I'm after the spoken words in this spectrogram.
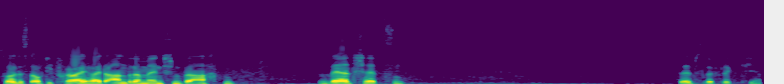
Solltest auch die Freiheit anderer Menschen beachten, wertschätzen selbst reflektieren.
